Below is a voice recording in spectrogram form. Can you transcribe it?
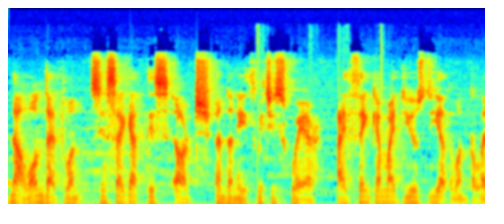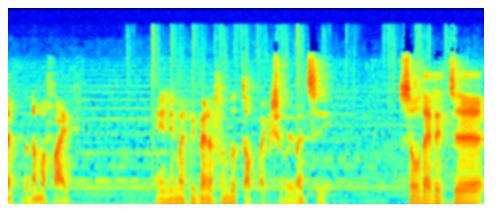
Now, on that one, since I got this arch underneath, which is square, I think I might use the other one, the, level, the number 5. And it might be better from the top actually, let's see. So that it... Uh,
